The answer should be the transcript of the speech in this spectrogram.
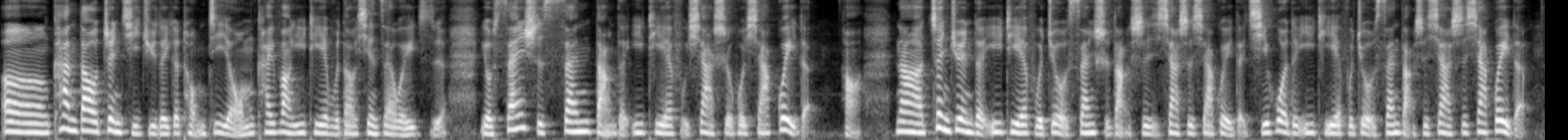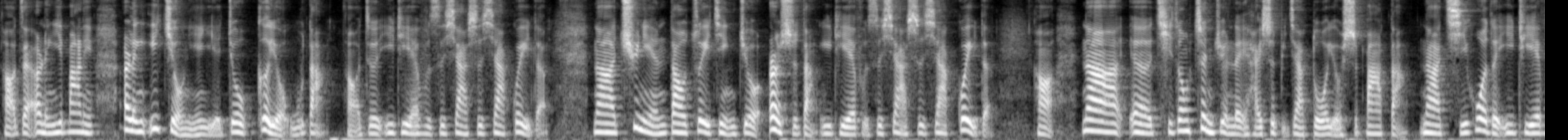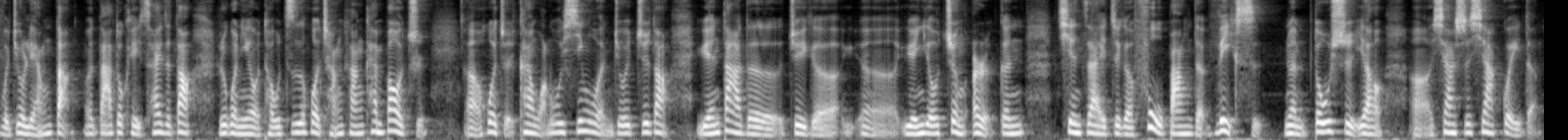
嗯，看到证期局的一个统计哦，我们开放 ETF 到现在为止有三十三档的 ETF 下市或下柜的，好，那证券的 ETF 就有三十档是下市下柜的，期货的 ETF 就有三档是下市下柜的，好，在二零一八年、二零一九年也就各有五档，好，这 ETF 是下市下柜的，那去年到最近就二十档 ETF 是下市下柜的。好，那呃，其中证券类还是比较多，有十八档。那期货的 ETF 就两档，呃，大家都可以猜得到。如果你有投资或常常看报纸，呃，或者看网络新闻，就会知道元大的这个呃原油正二跟现在这个富邦的 VIX，那都是要呃下市下柜的。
